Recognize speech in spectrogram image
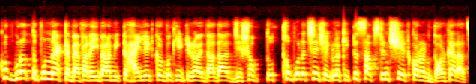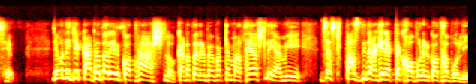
খুব গুরুত্বপূর্ণ একটা ব্যাপার। এইবার আমি একটু হাইলাইট করব কিটি রয় দাদা যেসব তথ্য বলেছেন সেগুলোকে একটু সাবস্টেন্সিয়েট করার দরকার আছে। যেমন এই যে কাটাতারের কথা আসলো, কাটাতারের ব্যাপারটা মাথায় আসলে আমি জাস্ট পাঁচ দিন আগের একটা খবরের কথা বলি।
